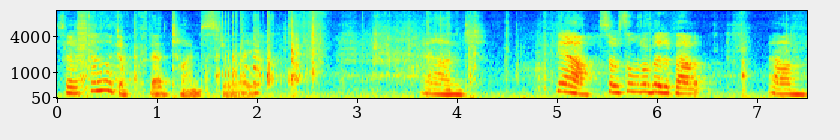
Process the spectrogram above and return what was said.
So it's kind of like a bedtime story. And yeah, so it's a little bit about um,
